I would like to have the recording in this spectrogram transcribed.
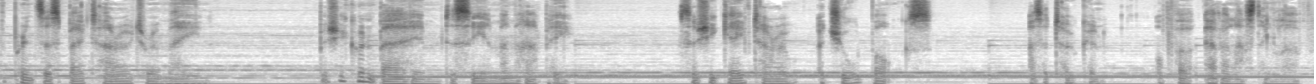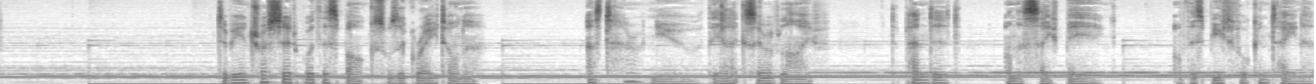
The princess begged Taro to remain, but she couldn't bear him to see him unhappy, so she gave Taro a jeweled box as a token of her everlasting love. To be entrusted with this box was a great honour, as Taro knew the elixir of life depended on the safe being of this beautiful container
